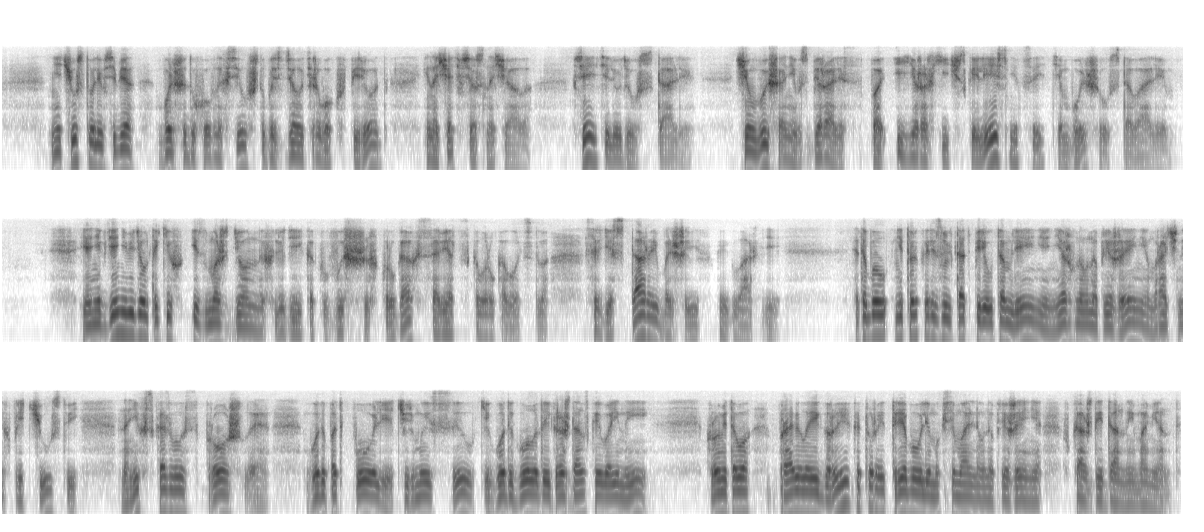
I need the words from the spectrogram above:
не чувствовали в себе больше духовных сил, чтобы сделать рывок вперед и начать все сначала. Все эти люди устали. Чем выше они взбирались по иерархической лестнице, тем больше уставали. Я нигде не видел таких изможденных людей, как в высших кругах советского руководства, среди старой большевистской гвардии. Это был не только результат переутомления, нервного напряжения, мрачных предчувствий. На них сказывалось прошлое, годы подполья, тюрьмы и ссылки, годы голода и гражданской войны. Кроме того, правила игры, которые требовали максимального напряжения в каждый данный момент.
